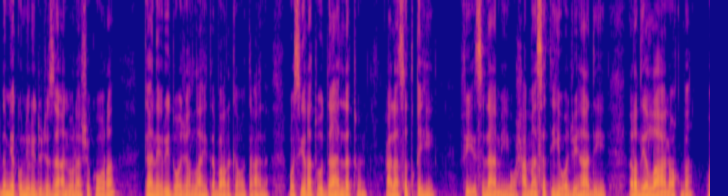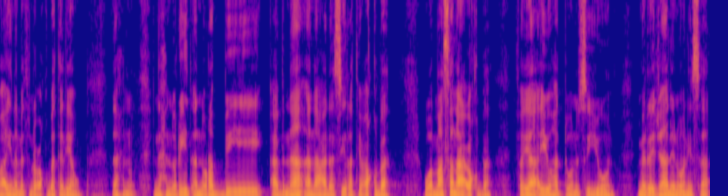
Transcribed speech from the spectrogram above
لم يكن يريد جزاء ولا شكورا كان يريد وجه الله تبارك وتعالى. وسيرته دالة على صدقه في إسلامه وحماسته وجهاده. رضي الله عن عقبة وأين مثل عقبة اليوم؟ نحن نحن نريد أن نربي أبناءنا على سيرة عقبة. وما صنع عقبة؟ فيا أيها التونسيون من رجال ونساء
